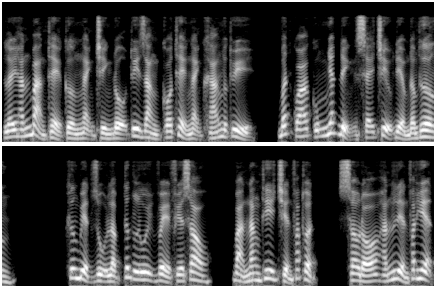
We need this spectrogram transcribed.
lấy hắn bản thể cường ngạnh trình độ tuy rằng có thể ngạnh kháng nhược thủy, bất quá cũng nhất định sẽ chịu điểm đâm thương. Khương Biệt dụ lập tức lui về phía sau, bản năng thi triển pháp thuật, sau đó hắn liền phát hiện,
